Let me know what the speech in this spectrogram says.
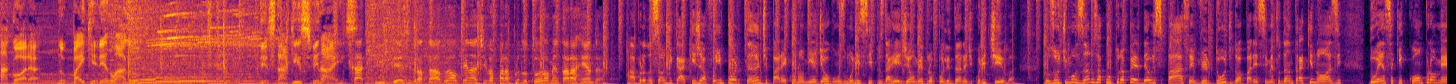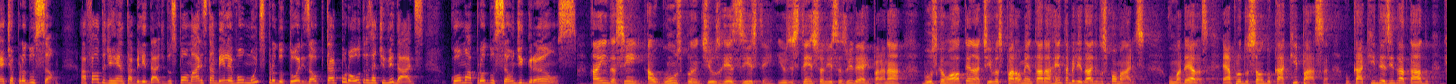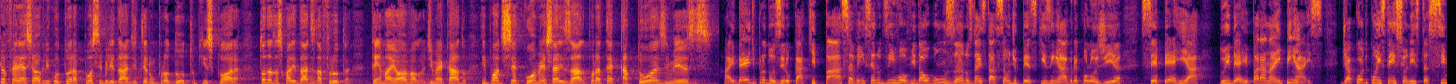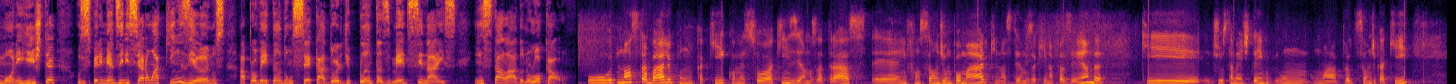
Agora, no Pai Querendo Agro. Destaques finais. Caqui desidratado é alternativa para produtor aumentar a renda. A produção de caqui já foi importante para a economia de alguns municípios da região metropolitana de Curitiba. Nos últimos anos, a cultura perdeu espaço em virtude do aparecimento da antracnose, doença que compromete a produção. A falta de rentabilidade dos pomares também levou muitos produtores a optar por outras atividades, como a produção de grãos. Ainda assim, alguns plantios resistem e os extensionistas do IDR Paraná buscam alternativas para aumentar a rentabilidade dos pomares. Uma delas é a produção do caqui passa, o caqui desidratado, que oferece ao agricultor a possibilidade de ter um produto que explora todas as qualidades da fruta, tem maior valor de mercado e pode ser comercializado por até 14 meses. A ideia de produzir o caqui passa vem sendo desenvolvida há alguns anos na Estação de Pesquisa em Agroecologia, CPRA, do IDR Paraná, em Pinhais. De acordo com a extensionista Simone Richter, os experimentos iniciaram há 15 anos, aproveitando um secador de plantas medicinais instalado no local. O nosso trabalho com o caqui começou há 15 anos atrás, é, em função de um pomar que nós temos aqui na fazenda, que justamente tem um, uma produção de caqui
